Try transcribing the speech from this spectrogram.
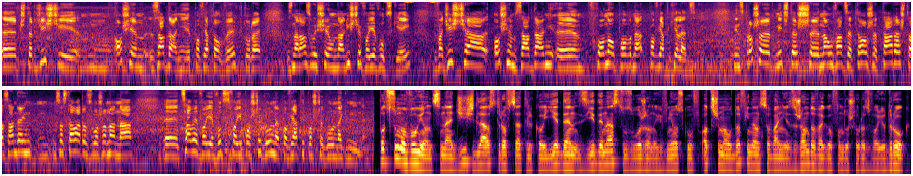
e, 48 zadań powiatowych, które znalazły się na liście wojewódzkiej, 28 zadań e, wchłonął pow- powiat kielecki. Więc proszę mieć też e, na uwadze to, że ta reszta zadań mm, została rozłożona na e, całe województwo i poszczególne powiaty, poszczególne gminy. Podsumowując, na dziś dla Ostrowca tylko jeden z 11 złożonych wniosków otrzymał dofinansowanie z Rządowego Funduszu Rozwoju Dróg.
